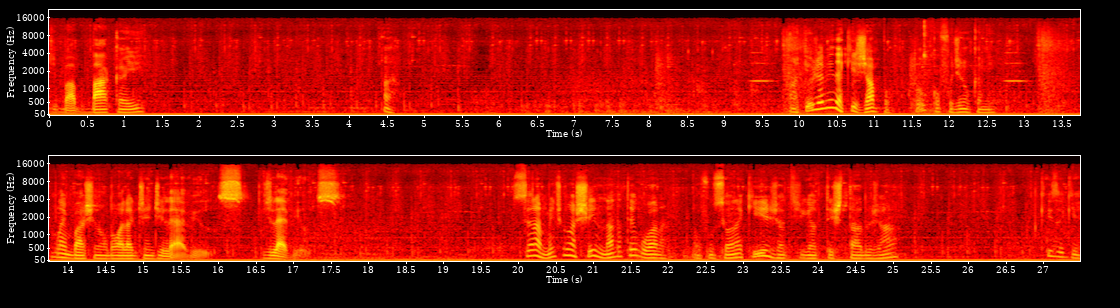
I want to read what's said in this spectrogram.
De babaca aí. Ah. Aqui eu já vim daqui já, pô. Tô confundindo o caminho. Lá embaixo não, dar uma olhadinha de levels. De levels. Sinceramente eu não achei nada até agora. Não funciona aqui, já tinha testado já. O que é isso aqui?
